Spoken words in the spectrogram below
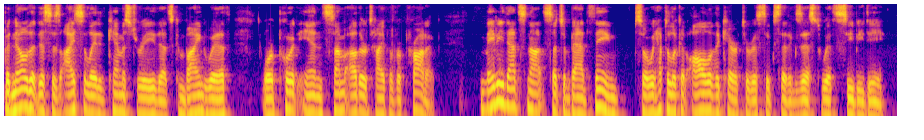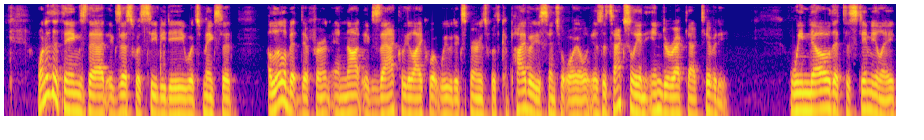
But know that this is isolated chemistry that's combined with or put in some other type of a product. Maybe that's not such a bad thing, so we have to look at all of the characteristics that exist with CBD. One of the things that exists with CBD, which makes it a little bit different and not exactly like what we would experience with Copaiba essential oil is it's actually an indirect activity. We know that to stimulate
